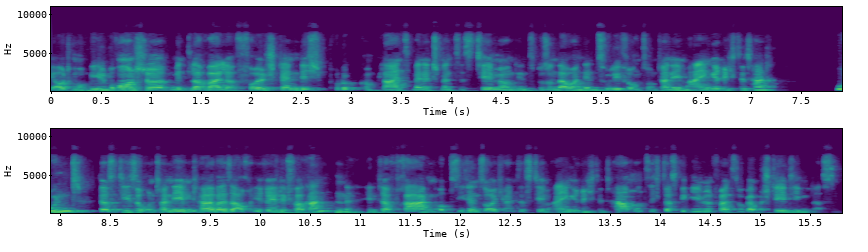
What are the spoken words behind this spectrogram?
die Automobilbranche mittlerweile vollständig Produktcompliance-Management-Systeme und insbesondere auch in den Zulieferungsunternehmen eingerichtet hat und dass diese Unternehmen teilweise auch ihre Lieferanten hinterfragen, ob sie denn solch ein System eingerichtet haben und sich das gegebenenfalls sogar bestätigen lassen.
